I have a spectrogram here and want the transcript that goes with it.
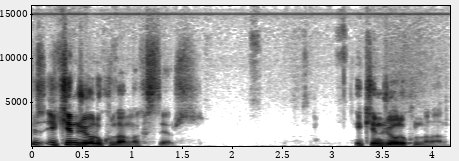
Biz ikinci yolu kullanmak istiyoruz. İkinci yolu kullanalım.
